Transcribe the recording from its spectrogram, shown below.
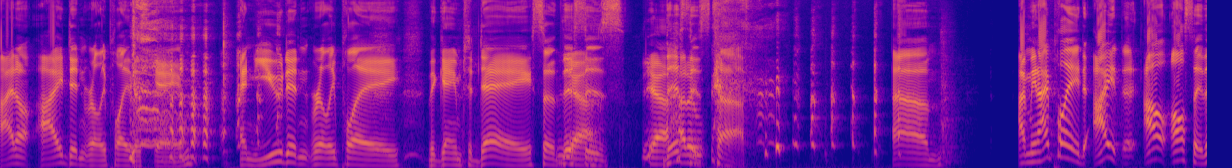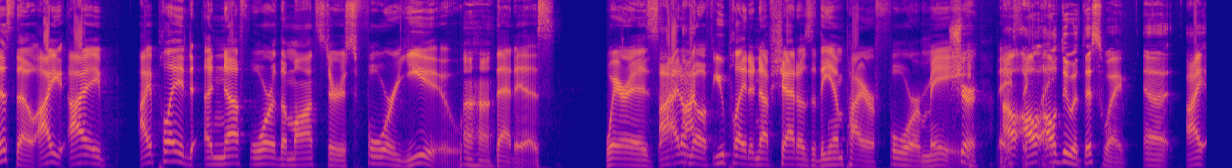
I don't, I didn't really play this game, and you didn't really play the game today. So this Yeah. is, Yeah, this do- is tough. Um, I mean, I played. I, I'll, I'll say this though. I, I, I played enough War of the Monsters for you. Uh-huh. that is. Whereas I, I- don't I- know if you played enough Shadows of the Empire for me. Sure, I'll, I'll. I'll do it this way. Uh, I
